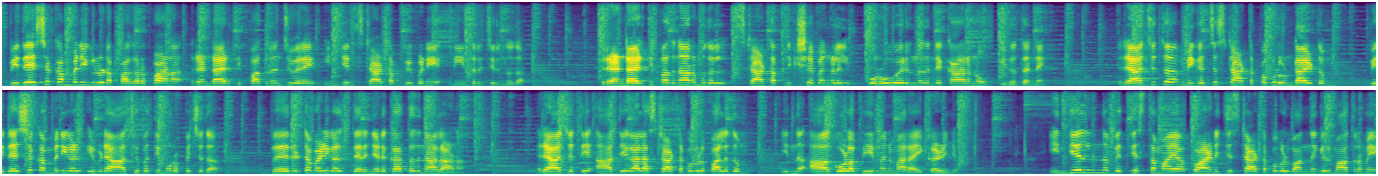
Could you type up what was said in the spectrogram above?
വിദേശ കമ്പനികളുടെ പകർപ്പാണ് രണ്ടായിരത്തി പതിനഞ്ച് വരെ ഇന്ത്യൻ സ്റ്റാർട്ടപ്പ് വിപണിയെ നിയന്ത്രിച്ചിരുന്നത്. രണ്ടായിരത്തി പതിനാറ് മുതൽ സ്റ്റാർട്ടപ്പ് നിക്ഷേപങ്ങളിൽ കുറവ് വരുന്നതിന്റെ കാരണവും ഇതുതന്നെ. രാജ്യത്ത് മികച്ച സ്റ്റാർട്ടപ്പുകൾ ഉണ്ടായിട്ടും വിദേശ കമ്പനികൾ ഇവിടെ ആധിപത്യം ഉറപ്പിച്ചത് വേറിട്ട വഴികൾ തിരഞ്ഞെടുക്കാത്തതിനാലാണ്. രാജ്യത്തെ ആദ്യകാല സ്റ്റാർട്ടപ്പുകൾ പലതും ഇന്ന് ആഗോള ഭീമന്മാരായി കഴിഞ്ഞു. ഇന്ത്യയിൽ നിന്ന് വ്യത്യസ്തമായ വാണിജ്യ സ്റ്റാർട്ടപ്പുകൾ വന്നെങ്കിൽ മാത്രമേ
